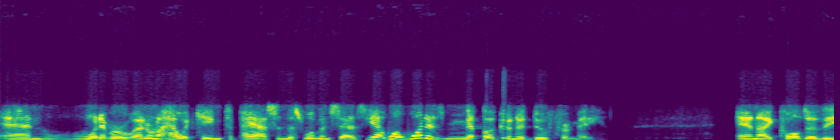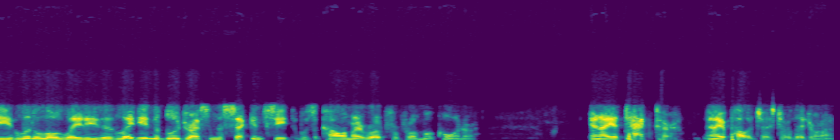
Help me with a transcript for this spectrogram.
and whatever i don't know how it came to pass and this woman says yeah well what is mipa going to do for me? And i called her the little old lady the lady in the blue dress in the second seat. Was a column i wrote for promo corner. And i attacked her and i apologized to her later on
